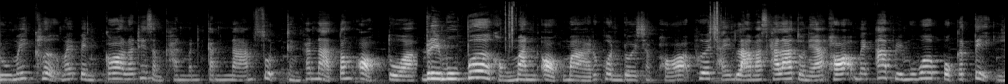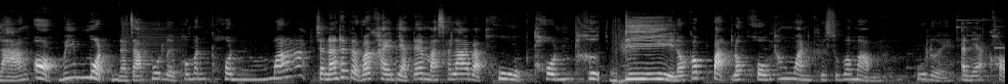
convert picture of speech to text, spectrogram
ดูไม่เคลอะไม่เป็นก้อนและที่สำคัญมันกันน้ำสุดถึงขนาดต้องออกตัวรีมูเวอร์ของมันออกมาทุกคนโดยเฉพาะเพื่อใช้ล้างมาสคาร่าตัวนี้เพราะเมคอัพรีมูเวอร์ปกติล้างออกไม่หมดนะจ๊ะพูดเลยเพราะมันทนมาก ฉะนั้นถ้าเกิดว่าใครอยากได้มาสคาร่าแบบถูกทนถึกดี แล้วก็ปัดแล้วโค้งทั้งวันคือซูเปอร์มัม พูดเลย อันเนี้ยขอ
